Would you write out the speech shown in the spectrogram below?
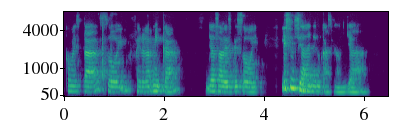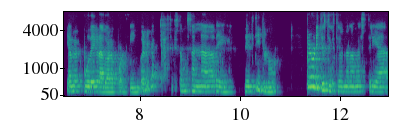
¿cómo estás? Soy Fer Garnica. Ya sabes que soy licenciada en educación. Ya, ya me pude graduar por fin. Bueno, ya casi estamos a nada de, del título. Pero ahorita estoy estudiando la maestría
